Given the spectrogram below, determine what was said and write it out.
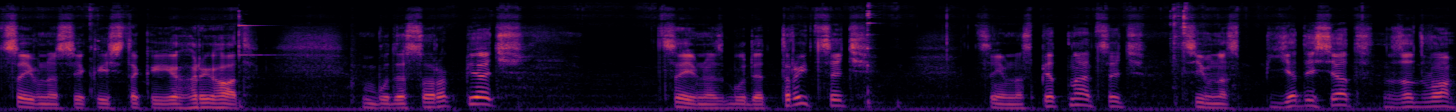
Цей в нас якийсь такий агрегат буде 45. Цей в нас буде 30. Цей в нас 15. Ці в нас 50 за два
